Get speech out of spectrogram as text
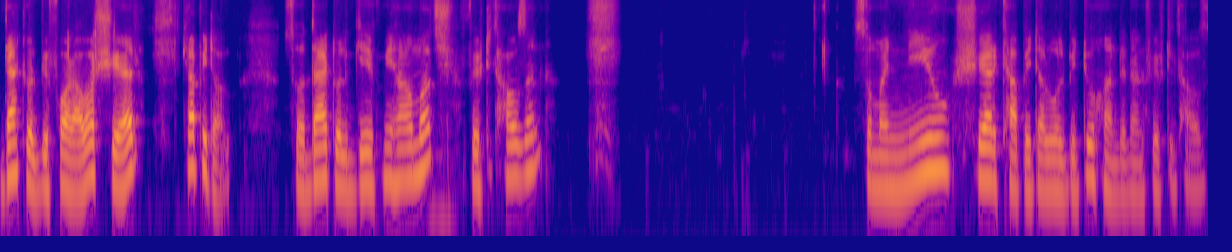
That will be for our share capital. So that will give me how much? 50,000 so my new share capital will be 250,000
